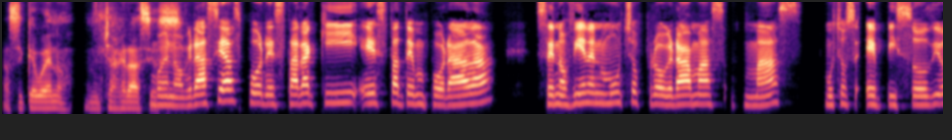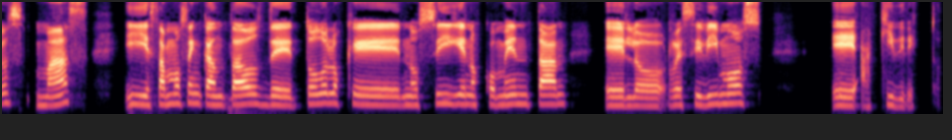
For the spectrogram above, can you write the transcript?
Así que bueno, muchas gracias. Bueno, gracias por estar aquí esta temporada. Se nos vienen muchos programas más muchos episodios más y estamos encantados de todos los que nos siguen, nos comentan, eh, lo recibimos eh, aquí directo.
